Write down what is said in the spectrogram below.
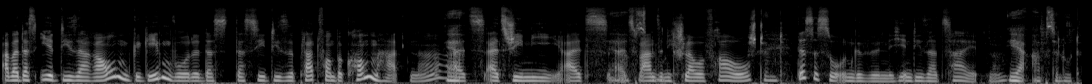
aber dass ihr dieser Raum gegeben wurde, dass, dass sie diese Plattform bekommen hat, ne? Ja. als, als Genie, als, ja, als wahnsinnig schlaue Frau. Stimmt. Das ist so ungewöhnlich in dieser Zeit. Ne? Ja, absolut.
